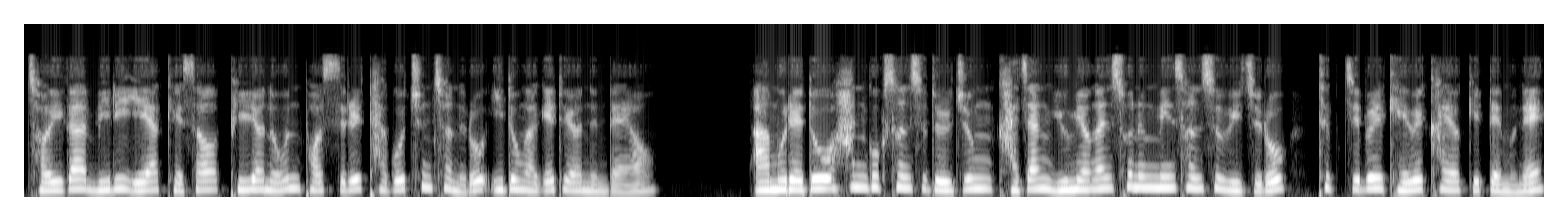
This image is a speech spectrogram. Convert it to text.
저희가 미리 예약해서 빌려놓은 버스를 타고 춘천으로 이동하게 되었는데요. 아무래도 한국 선수들 중 가장 유명한 손흥민 선수 위주로 특집을 계획하였기 때문에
